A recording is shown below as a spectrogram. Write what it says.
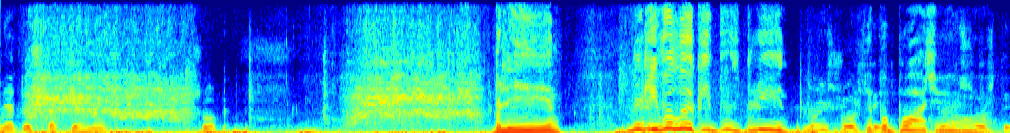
Ну, Я теж так тягнув. Шок. Блін! Який великий був, блін! Ну і що ж Я ти? побачив Ну і його. ж ти?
